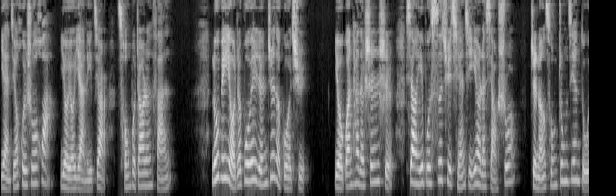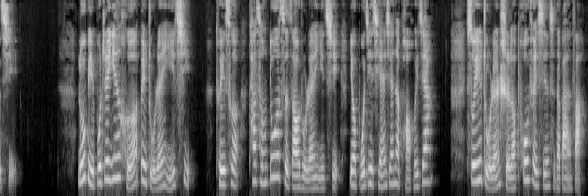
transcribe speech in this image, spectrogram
眼睛会说话，又有眼力劲儿，从不招人烦。卢比有着不为人知的过去，有关他的身世像一部撕去前几页的小说，只能从中间读起。卢比不知因何被主人遗弃，推测他曾多次遭主人遗弃，又不计前嫌的跑回家。所以，主人使了颇费心思的办法，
